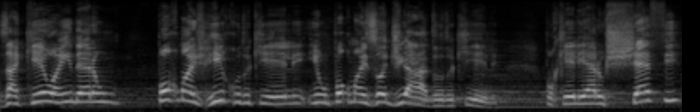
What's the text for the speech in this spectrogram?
Zaqueu ainda era um pouco mais rico do que ele e um pouco mais odiado do que ele, porque ele era o chefe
